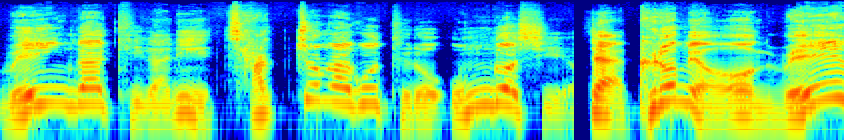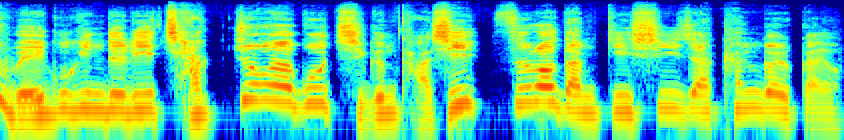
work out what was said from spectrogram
외인과 기관이 작정하고 들어온 것이에요. 자, 그러면 왜 외국인들이 작정하고 지금 다시 쓸어 담기 시작한 걸까요?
